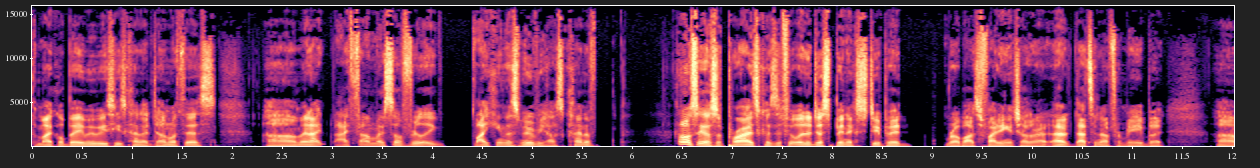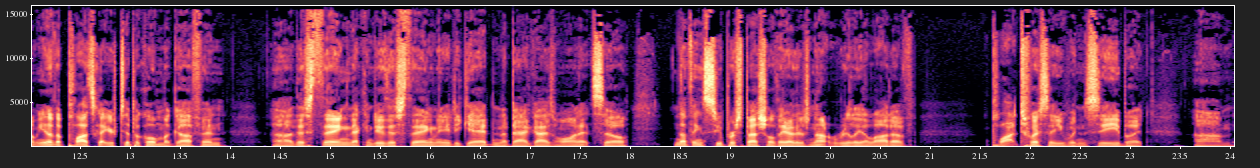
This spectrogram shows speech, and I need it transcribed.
the Michael Bay movies. He's kind of done with this, um, and I I found myself really liking this movie. I was kind of I don't say I was surprised because if it would have just been a stupid robots fighting each other, I, I, that's enough for me. But um, you know, the plot's got your typical MacGuffin, uh, this thing that can do this thing they need to get, and the bad guys want it. So nothing super special there. There's not really a lot of plot twists that you wouldn't see, but um,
